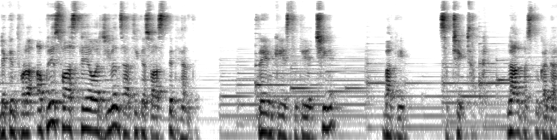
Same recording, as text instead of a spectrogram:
लेकिन थोड़ा अपने स्वास्थ्य और जीवन साथी के स्वास्थ्य पे ध्यान दें। प्रेम की स्थिति अच्छी है, बाकी सब ठीक ठाक है। लाल वस्तु का दान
